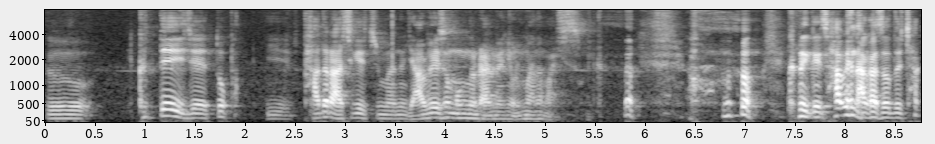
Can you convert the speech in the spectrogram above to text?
그 그때 이제 또 이, 다들 아시겠지만 야외에서 먹는 라면이 얼마나 맛있습니까? 그러니까 사회 나가서도 찾,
